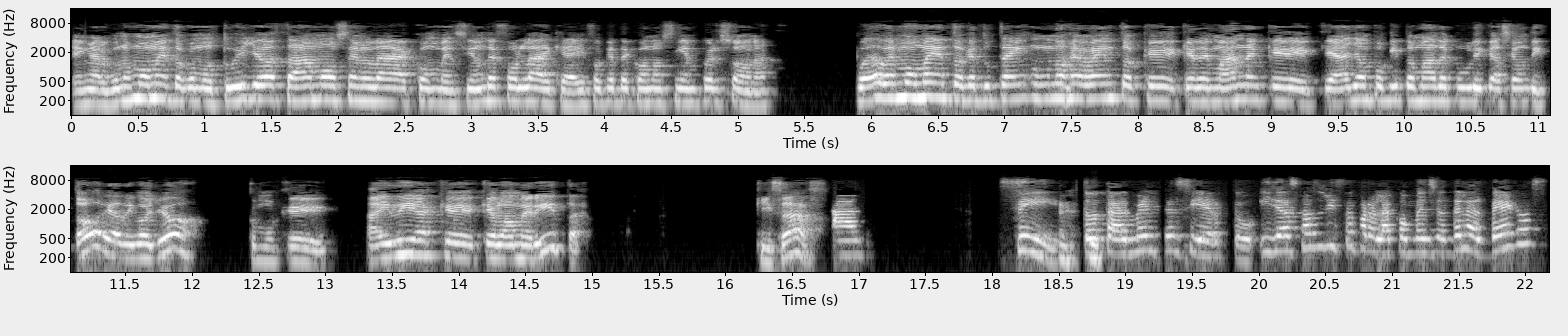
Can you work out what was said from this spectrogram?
en algunos momentos, como tú y yo estábamos en la convención de For Life, que ahí fue que te conocí en persona, puede haber momentos que tú tengas unos eventos que, que demanden que, que, haya un poquito más de publicación de historia, digo yo. Como que hay días que, que lo amerita. Quizás. Ah, sí, totalmente cierto. ¿Y ya estás listo para la convención de Las Vegas?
